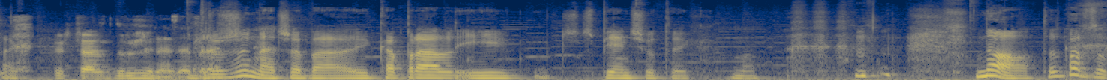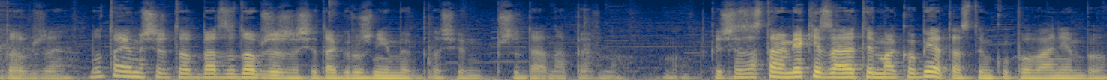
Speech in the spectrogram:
Tak. Już trzeba drużynę zebrać. Drużynę trzeba, i kapral i pięciu tych, no. No, to bardzo dobrze. No to ja myślę, że to bardzo dobrze, że się tak różnimy, bo się przyda na pewno. No. Tylko się zastanawiam, jakie zalety ma kobieta z tym kupowaniem, bo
